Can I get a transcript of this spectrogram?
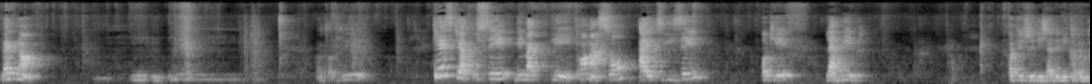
Maintenant, attendez. Qu'est-ce qui a poussé les, les francs-maçons à utiliser, ok, la Bible? Que j'ai déjà donné quand même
